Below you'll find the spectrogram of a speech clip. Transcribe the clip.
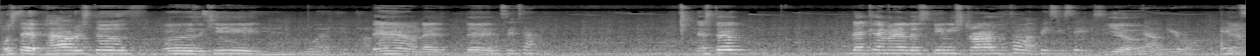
What's that powder stuff? When I was a kid, what? damn that that What's it that stuff that came in that little skinny straw. I'm talking about Pixy Stix. Yeah. No, you're wrong. It's.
